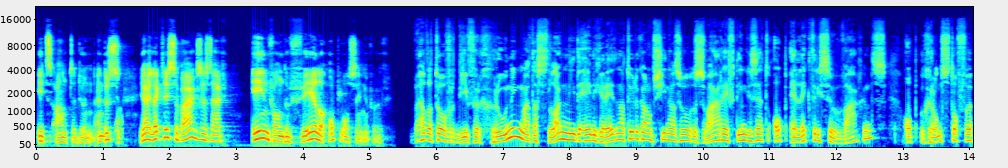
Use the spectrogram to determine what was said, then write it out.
iets aan te doen. En dus, ja, ja elektrische wagens is daar één van de vele oplossingen voor. We hadden het over die vergroening, maar dat is lang niet de enige reden natuurlijk waarom China zo zwaar heeft ingezet op elektrische wagens, op grondstoffen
